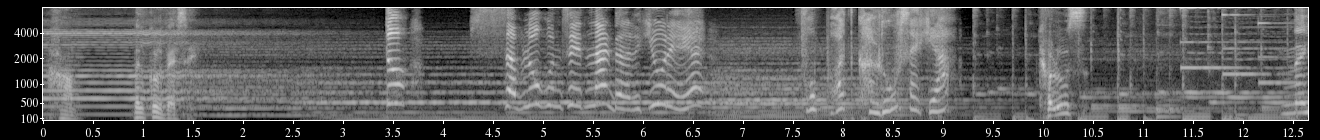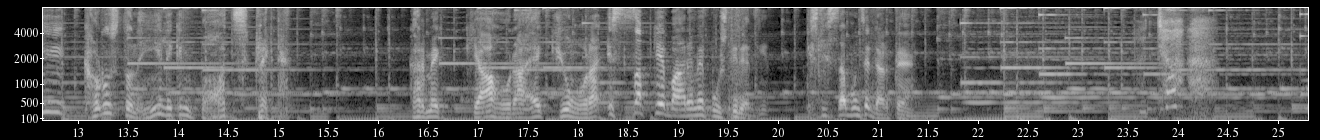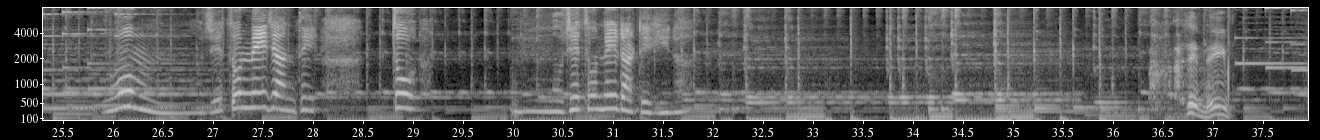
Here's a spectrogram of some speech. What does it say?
हाँ बिल्कुल वैसे। तो सब लोग उनसे इतना डर क्यों रहे हैं? वो बहुत खड़ूस है क्या? खड़ूस? नहीं खड़ूस तो नहीं है लेकिन बहुत स्ट्रिक्ट है। घर में क्या हो रहा है क्यों हो रहा है इस सब के बारे में पूछती रहती है। इसलिए सब उनसे डरते हैं। अच्छा वो मुझे तो नहीं जानती तो मुझे तो नहीं डांटेगी ना? अरे नहीं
